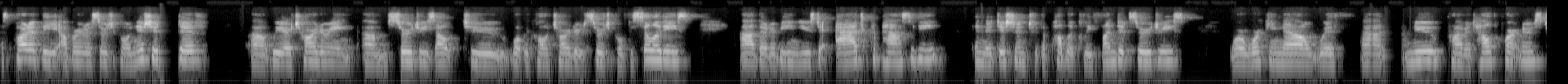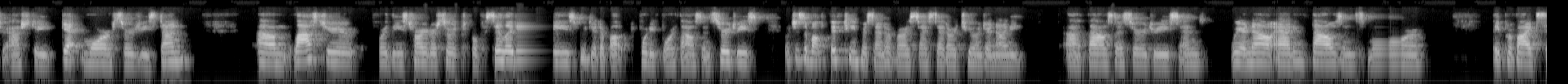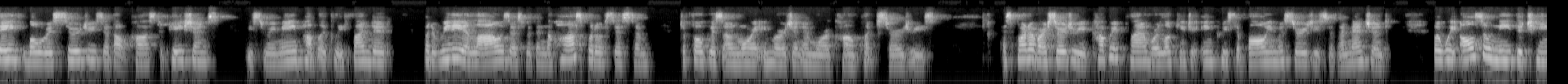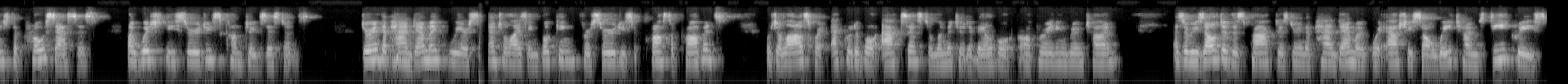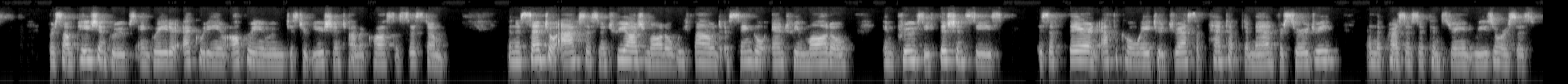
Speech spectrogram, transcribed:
As part of the Alberta Surgical Initiative, uh, we are chartering um, surgeries out to what we call chartered surgical facilities uh, that are being used to add capacity in addition to the publicly funded surgeries. We're working now with uh, new private health partners to actually get more surgeries done. Um, last year, for these charter surgical facilities, we did about 44,000 surgeries, which is about 15% of our, as I said, our 290,000 uh, surgeries. And we are now adding thousands more they provide safe, low-risk surgeries without cost to patients. These remain publicly funded, but it really allows us within the hospital system to focus on more emergent and more complex surgeries. As part of our surgery recovery plan, we're looking to increase the volume of surgeries, as I mentioned, but we also need to change the processes by which these surgeries come to existence. During the pandemic, we are centralizing booking for surgeries across the province, which allows for equitable access to limited available operating room time. As a result of this practice during the pandemic, we actually saw wait times decrease for some patient groups and greater equity in operating room distribution time across the system. In a central access and triage model, we found a single entry model improves efficiencies, is a fair and ethical way to address the pent up demand for surgery and the presence of constrained resources.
